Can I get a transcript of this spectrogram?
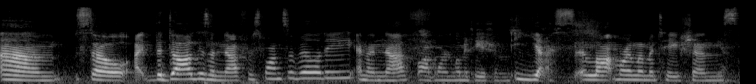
Um, so I, the dog is enough responsibility and enough a lot more limitations. Yes, a lot more limitations.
